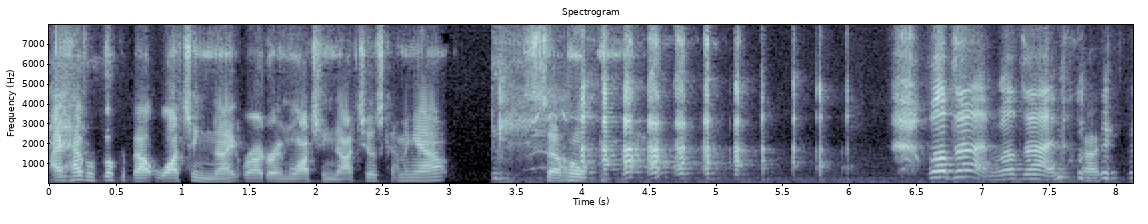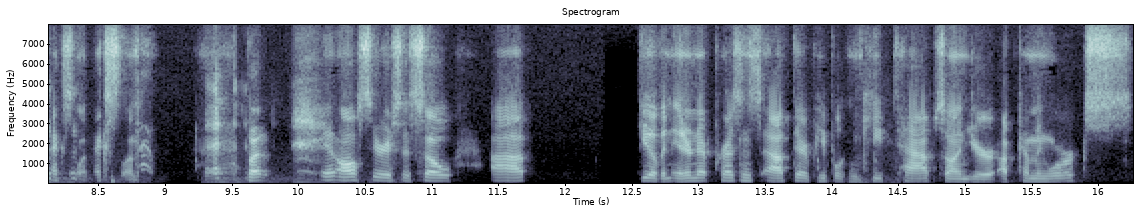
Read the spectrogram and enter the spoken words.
I have a book about watching Knight Rider and watching nachos coming out. So, well done, well done. uh, excellent, excellent. But in all seriousness, so uh, do you have an internet presence out there? People can keep tabs on your upcoming works.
